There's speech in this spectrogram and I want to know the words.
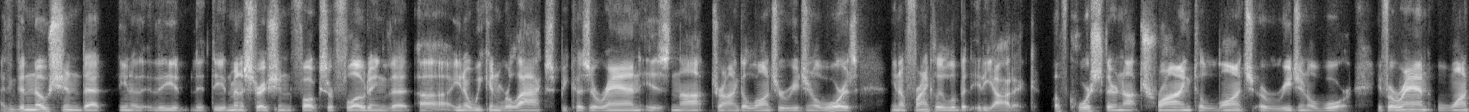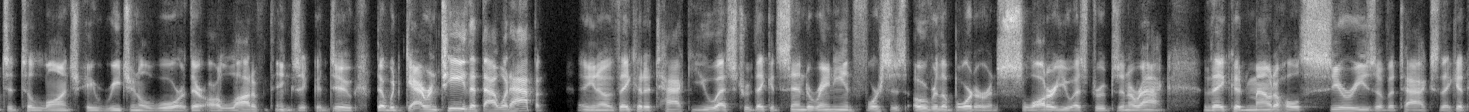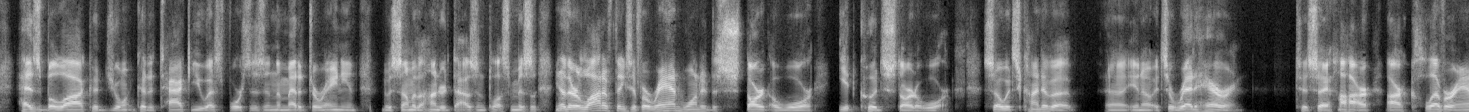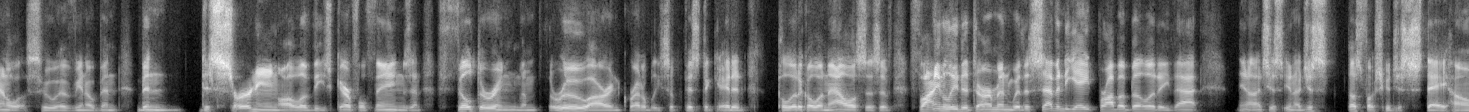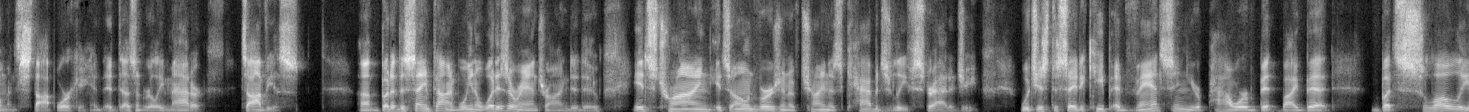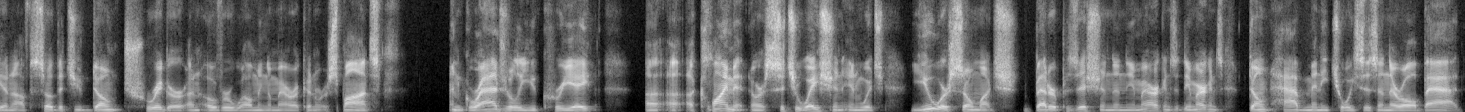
I think the notion that you know the the, the administration folks are floating that uh, you know we can relax because Iran is not trying to launch a regional war is you know frankly a little bit idiotic. Of course, they're not trying to launch a regional war. If Iran wanted to launch a regional war, there are a lot of things it could do that would guarantee that that would happen. You know they could attack us troops. They could send iranian forces over the border and slaughter us troops in iraq they could mount a whole series of attacks. They could hezbollah could join could attack us forces in the mediterranean with some of the 100,000 plus missiles. You know there are a lot of things. If iran wanted to start a war it could start a war. So it's kind of a uh, you know it's a red herring to say our our clever analysts who have you know been been discerning all of these careful things and filtering them through our incredibly sophisticated political analysis have finally determined with a 78 probability that you know it's just you know just those folks could just stay home and stop working. It, it doesn't really matter. It's obvious. Uh, but at the same time, well, you know, what is Iran trying to do? It's trying its own version of China's cabbage leaf strategy, which is to say, to keep advancing your power bit by bit, but slowly enough so that you don't trigger an overwhelming American response. And gradually you create a, a climate or a situation in which you are so much better positioned than the Americans that the Americans don't have many choices and they're all bad,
